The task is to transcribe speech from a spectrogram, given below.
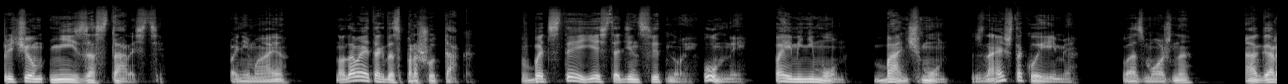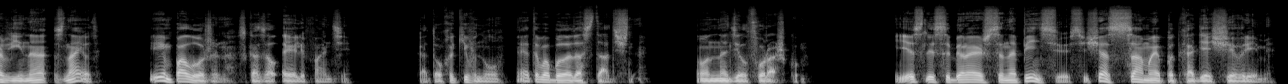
Причем не из-за старости. Понимаю. Но давай я тогда спрошу так. В Бэтсте есть один цветной, умный, по имени Мун. Банч Мун. Знаешь такое имя? Возможно. А Гарвина знают? Им положено, сказал Элефанти. Катоха кивнул. Этого было достаточно. Он надел фуражку. Если собираешься на пенсию, сейчас самое подходящее время.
